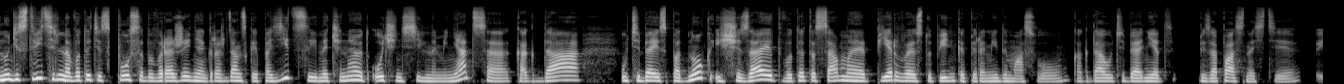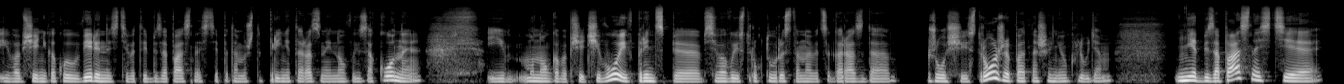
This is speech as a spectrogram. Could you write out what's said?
ну, действительно, вот эти способы выражения гражданской позиции начинают очень сильно меняться, когда у тебя из-под ног исчезает вот эта самая первая ступенька пирамиды Маслоу, когда у тебя нет безопасности и вообще никакой уверенности в этой безопасности, потому что приняты разные новые законы и много вообще чего, и, в принципе, силовые структуры становятся гораздо жестче и строже по отношению к людям. Нет безопасности,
